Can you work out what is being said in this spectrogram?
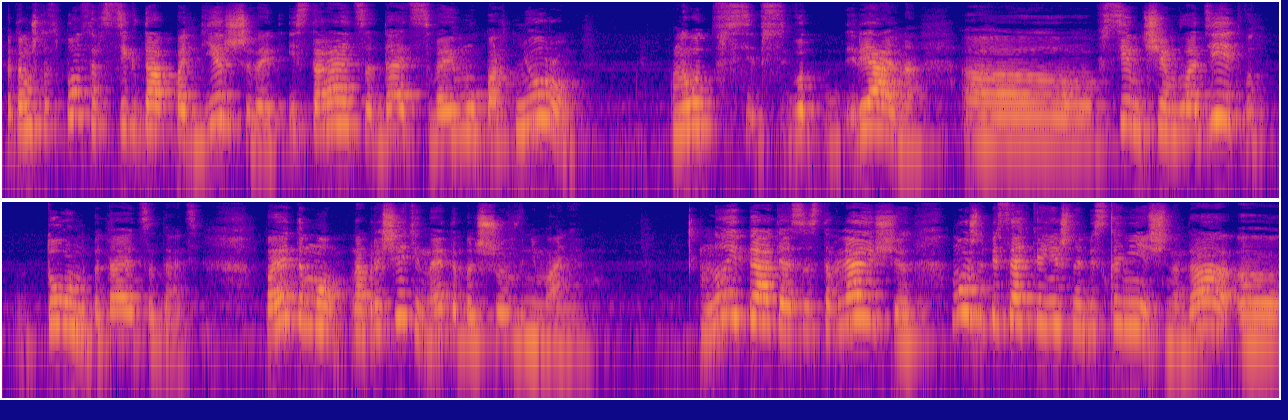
Потому что спонсор всегда поддерживает и старается дать своему партнеру, ну вот, вот реально, э, всем, чем владеет, вот то он пытается дать. Поэтому обращайте на это большое внимание. Ну и пятая составляющая, можно писать, конечно, бесконечно, да, э,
